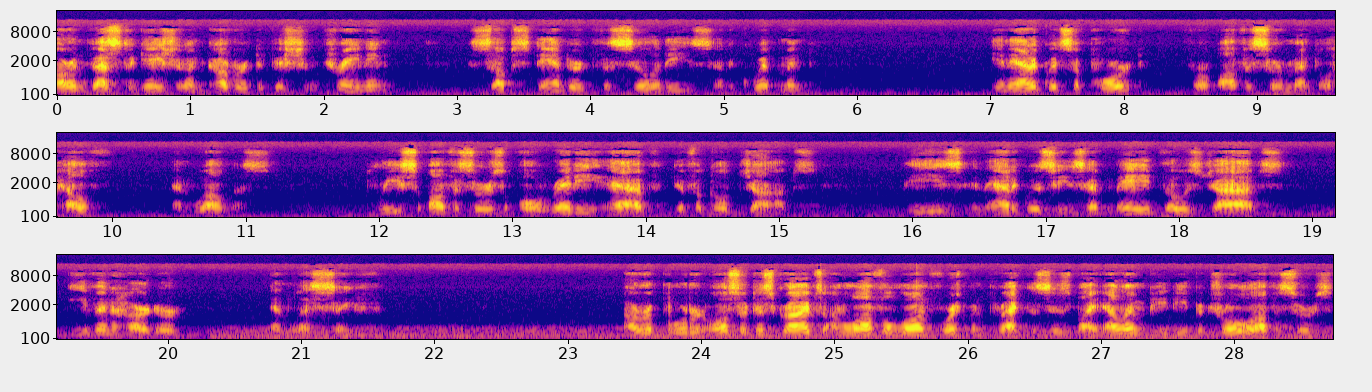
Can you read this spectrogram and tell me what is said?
Our investigation uncovered deficient training, substandard facilities and equipment, inadequate support for officer mental health and wellness. Police officers already have difficult jobs. These inadequacies have made those jobs even harder and less safe. Our report also describes unlawful law enforcement practices by LMPD patrol officers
